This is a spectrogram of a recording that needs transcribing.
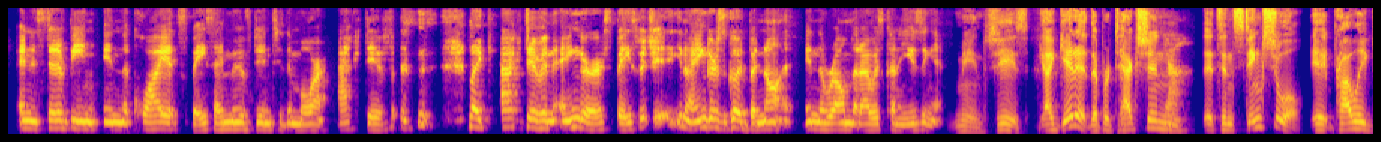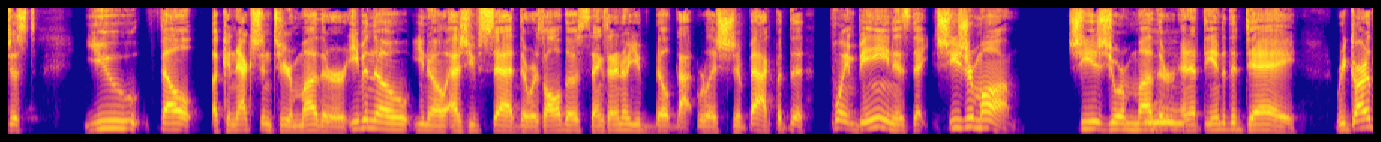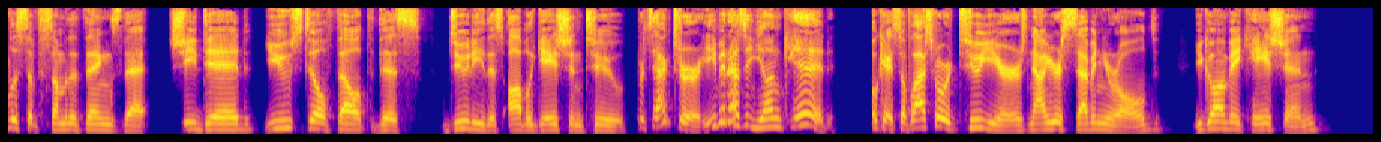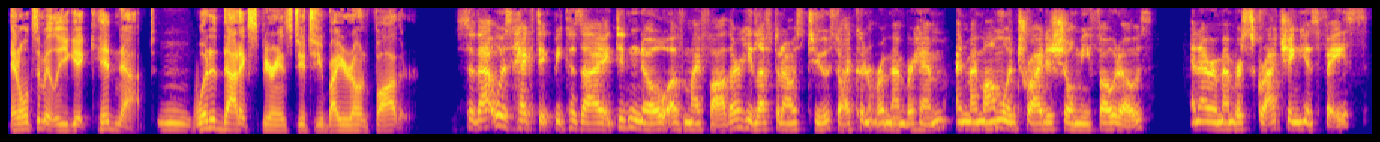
and instead of being in the quiet space, I moved into the more active, like active and anger space, which, you know, anger is good, but not in the realm that I was kind of using it. I mean, jeez I get it. The protection, Yeah. it's instinctual. It probably just, you felt a connection to your mother, even though, you know, as you've said, there was all those things. And I know you've built that relationship back. But the point being is that she's your mom, she is your mother. Mm. And at the end of the day, regardless of some of the things that she did, you still felt this duty, this obligation to protect her, even as a young kid. Okay, so flash forward two years. Now you're a seven year old. You go on vacation and ultimately you get kidnapped. Mm. What did that experience do to you by your own father? So that was hectic because I didn't know of my father. He left when I was two, so I couldn't remember him. And my mom would try to show me photos. And I remember scratching his face.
